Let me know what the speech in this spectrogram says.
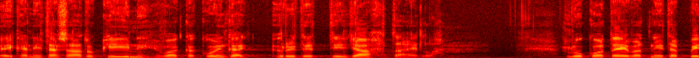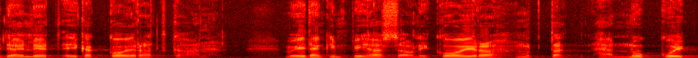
Eikä niitä saatu kiinni, vaikka kuinka yritettiin jahtailla. Lukot eivät niitä pidelleet eikä koiratkaan. Meidänkin pihassa oli koira, mutta hän nukkui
